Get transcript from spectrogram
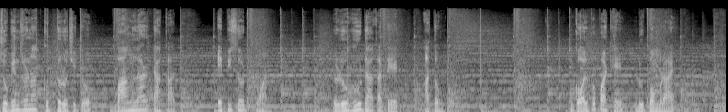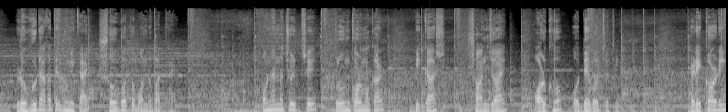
যোগেন্দ্রনাথ গুপ্ত রচিত বাংলার ডাকাত এপিসোড ওয়ান রঘু ডাকাতের আতঙ্ক। গল্প পাঠে রূপম রায়, রঘু ডাকাতের ভূমিকায় সৌগত বন্দ্যোপাধ্যায়। অন্যান্য চরিত্রে তরুণ কর্মকার, বিকাশ, সঞ্জয় অর্ঘ্য ও দেবজ্যোতি। রেকর্ডিং,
